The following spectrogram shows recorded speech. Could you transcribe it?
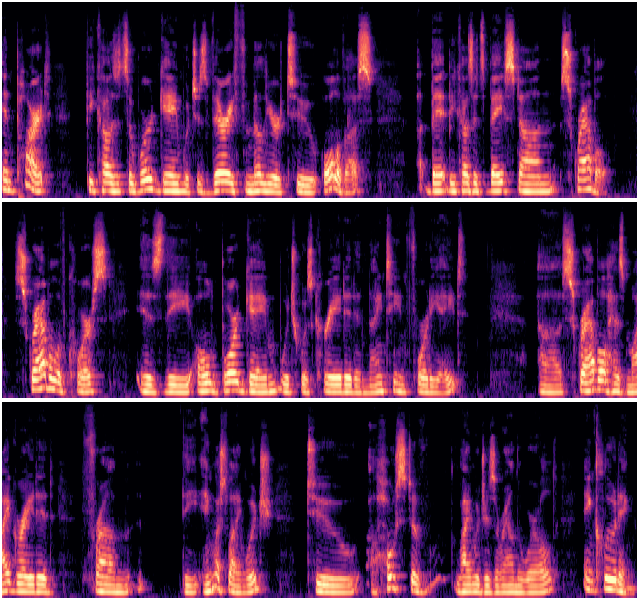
in part because it's a word game which is very familiar to all of us uh, because it's based on Scrabble. Scrabble, of course, is the old board game which was created in 1948. Uh, Scrabble has migrated from the English language to a host of languages around the world, including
